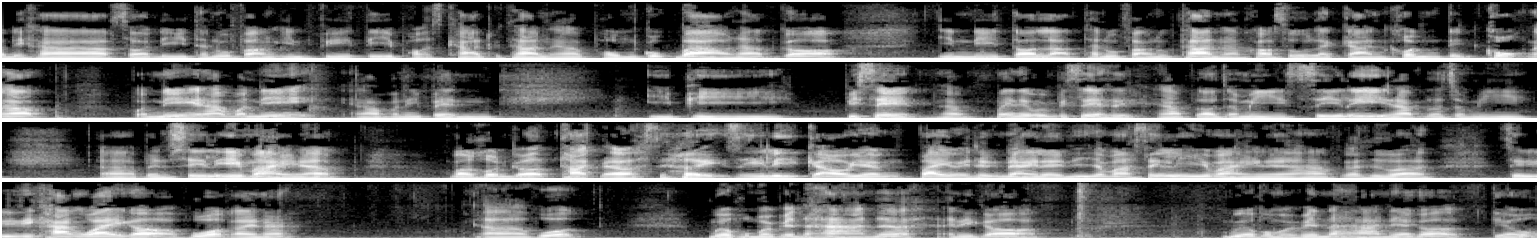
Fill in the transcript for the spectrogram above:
สวัสดีครับ สวัสดีท่านผู้ฟัง Infinity Podcast ทุกท่านนะครับ ผมกุ๊กบ่าวนะครับ ก็ยินดีต้อนรับท่านผู้ฟังทุกท่านนะครับ เข้าสู่รายการคนติดคุกนะครับ วันนี้นะครับวันนี้นะครับวันนี้เป็น EP พิเศษนะครับ ไม่ได้เป็นพิเศษสิครับ เราจะมีซีรีส์ครับ เราจะมีอ่าเป็นซีรีส์ใหม่นะครับ บางคนก็ทักนะเฮ้ยซีรีส์เก่ายังไปไม่ถึงไหนเลยที่จะมาซีรีส์ใหม่เลยนะครับ ก็คือว่าซีรีส์ที่ค้างไว้ก็พวกอะไรนะอ่าพวกเมื่อผมไปเป็นทหารนะ อันนี้ก็ เมื่อผมไปเป็นทหารเนี่ยก็เดี๋ยว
